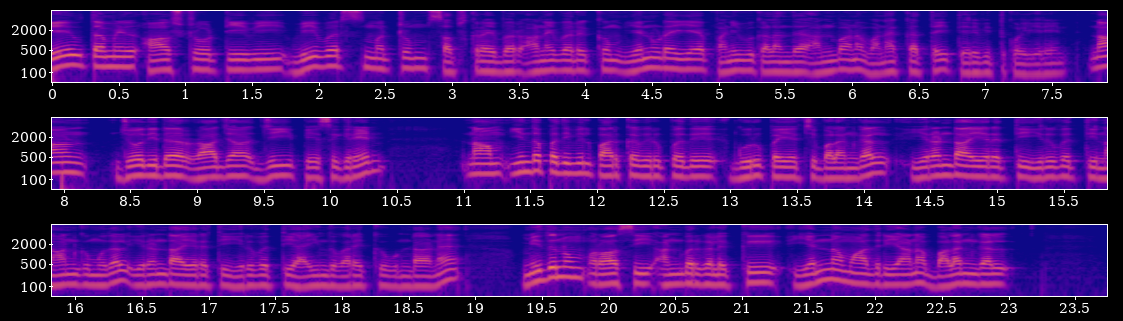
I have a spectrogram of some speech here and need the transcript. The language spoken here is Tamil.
Dev Tamil Astro TV viewers மற்றும் சப்ஸ்கிரைபர் அனைவருக்கும் என்னுடைய பணிவு கலந்த அன்பான வணக்கத்தை தெரிவித்துக் கொள்கிறேன். நான் ஜோதிடர் ராஜா ஜி பேசுகிறேன். நாம் இந்த பதிவில் பார்க்கவிருப்பது குரு பயிற்சி பலன்கள் இரண்டாயிரத்தி இருபத்தி நான்கு முதல் இரண்டாயிரத்தி இருபத்தி ஐந்து வரைக்கு உண்டான மிதுனம் ராசி அன்பர்களுக்கு என்ன மாதிரியான பலன்கள்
